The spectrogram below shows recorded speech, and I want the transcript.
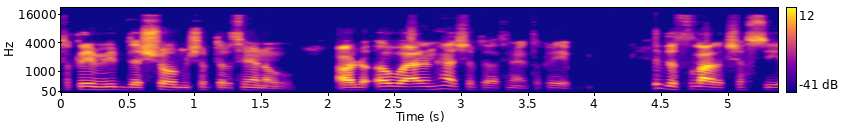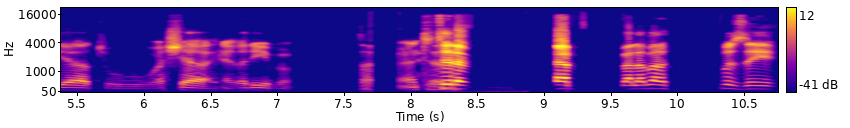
وتقريبا يبدأ الشغل من شابتر اثنين أو أو على نهاية شابتر اثنين تقريبا. يبدأ تطلع لك شخصيات وأشياء يعني غريبة. انت حلو. تلعب على بالك زي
